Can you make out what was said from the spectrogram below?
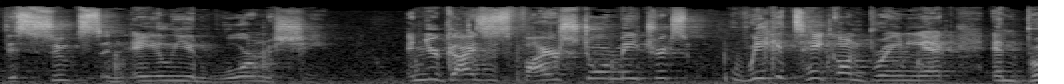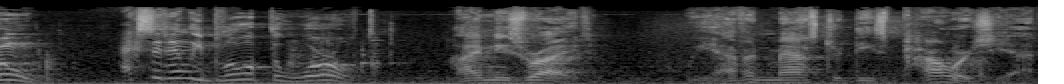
This suit's an alien war machine. And your guys' Firestorm Matrix, we could take on Brainiac and boom, accidentally blow up the world. Jaime's right. We haven't mastered these powers yet.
